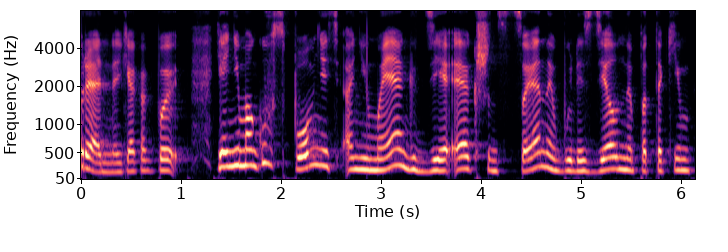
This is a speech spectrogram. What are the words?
реально, я как бы... Я не могу вспомнить аниме, где экшн-сцены были сделаны под таким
